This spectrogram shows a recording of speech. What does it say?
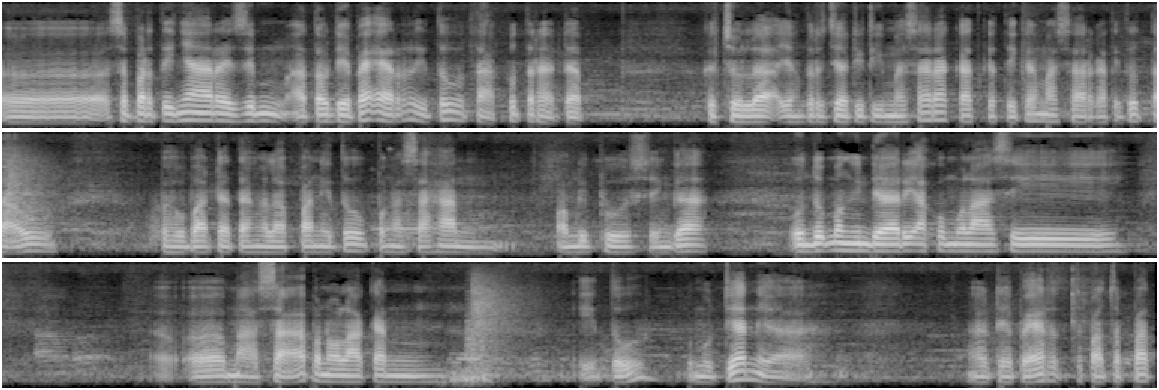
eh, sepertinya rezim atau DPR itu takut terhadap gejolak yang terjadi di masyarakat ketika masyarakat itu tahu bahwa pada tanggal 8 itu pengesahan omnibus sehingga untuk menghindari akumulasi masa penolakan itu. Kemudian ya eh, DPR cepat-cepat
